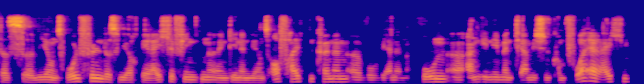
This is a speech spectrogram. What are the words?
dass äh, wir uns wohlfühlen, dass wir auch Bereiche finden, äh, in denen wir uns aufhalten können, wo wir einen hohen, angenehmen thermischen Komfort erreichen.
